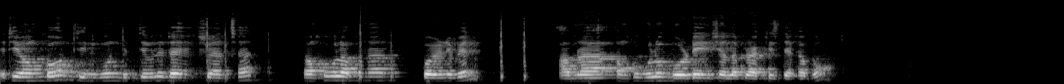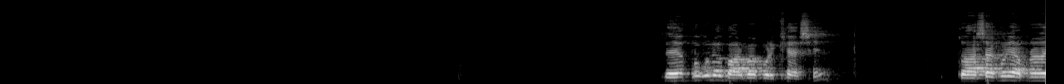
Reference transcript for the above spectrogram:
এটি অঙ্ক, তিন গুণ বৃদ্ধি পেলে এটা একশো অ্যান্সার অঙ্কগুলো আপনারা করে নেবেন। আমরা অঙ্কগুলো বোর্ডে ইনশাল্লাহ প্র্যাকটিস দেখাবো। অঙ্কগুলো বারবার পরীক্ষায় আসে। তো আশা করি আপনারা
